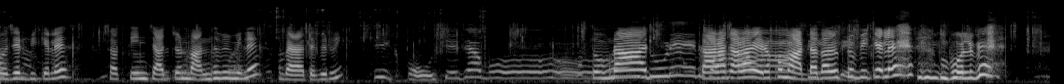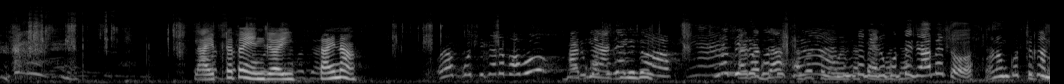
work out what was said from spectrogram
রোজের বিকেলে। সব তিন চারজন বান্ধবী মিলে বেড়াতে বেরোই। ঠিক পৌঁছে যাব। তোমরা কারা কারা এরকম আড্ডা দাও একটু বিকেলে বলবে। লাইফটা তো এনজয় তাই না? বেরু করতে যাবে তো? ওরম করছ কেন?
